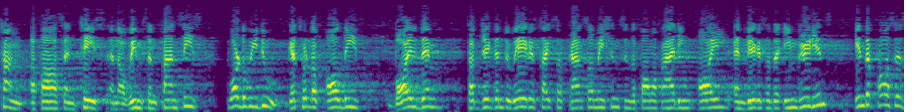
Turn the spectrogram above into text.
tongue of ours and taste and our whims and fancies, what do we do? Get hold of all these, boil them, subject them to various types of transformations in the form of adding oil and various other ingredients in the process,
